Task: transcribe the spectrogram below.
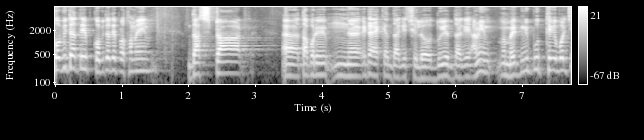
কবিতাতে কবিতাতে প্রথমে দ্য স্টার তারপরে এটা একের দাগে ছিল, দুইয়ের দাগে। আমি মেদিনীপুর থেকে বলছি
